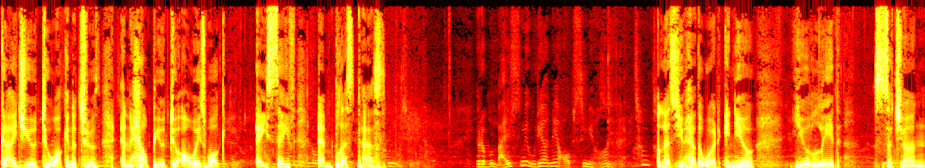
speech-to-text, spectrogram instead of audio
guide you to walk in the truth, and help you to always walk a safe and blessed path. Unless you have the word in you, you lead such an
